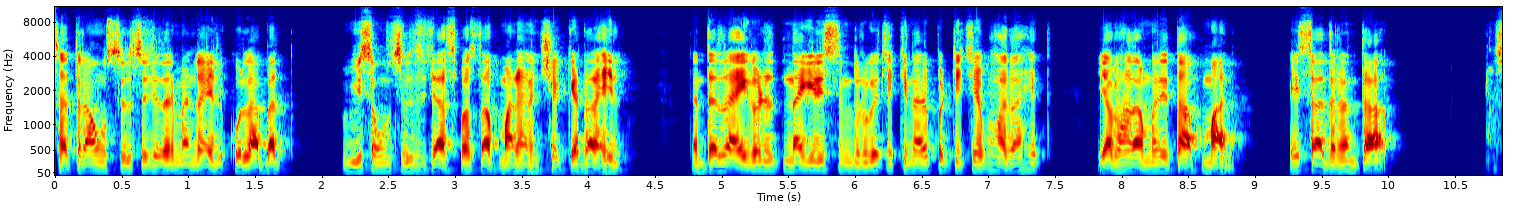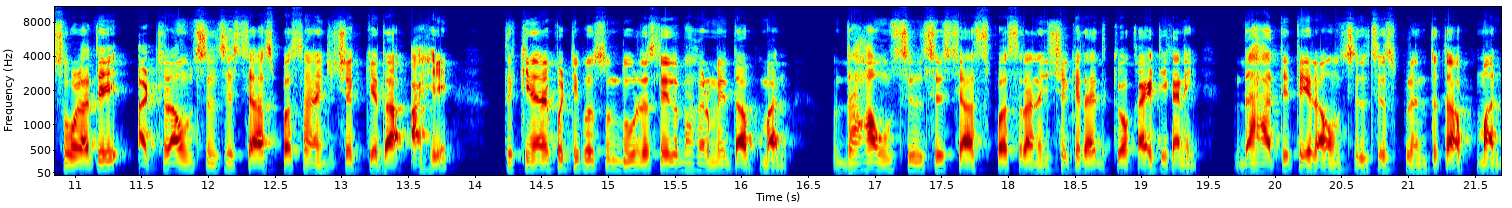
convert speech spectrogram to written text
सतरा अंश सेल्सिअसच्या दरम्यान राहील. कोल्हापुरात वीस अंश सेल्सिअसच्या आसपास तापमान राहण्याची शक्यता राहील. त्यानंतर रायगड रत्नागिरी सिंधुदुर्गचे किनारपट्टीचे भाग आहेत. या भागामध्ये तापमान हे साधारणतः सोळा ते अठरा अंश सेल्सिअसच्या आसपास राहण्याची शक्यता आहे. तर किनारपट्टीपासून दूर असलेल्या भागांमध्ये तापमान. दहा अंश सेल्सिअसच्या आसपास राहण्याची शक्यता आहे किंवा काही ठिकाणी दहा ते तेरा अंश सेल्सिअस पर्यंत तापमान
